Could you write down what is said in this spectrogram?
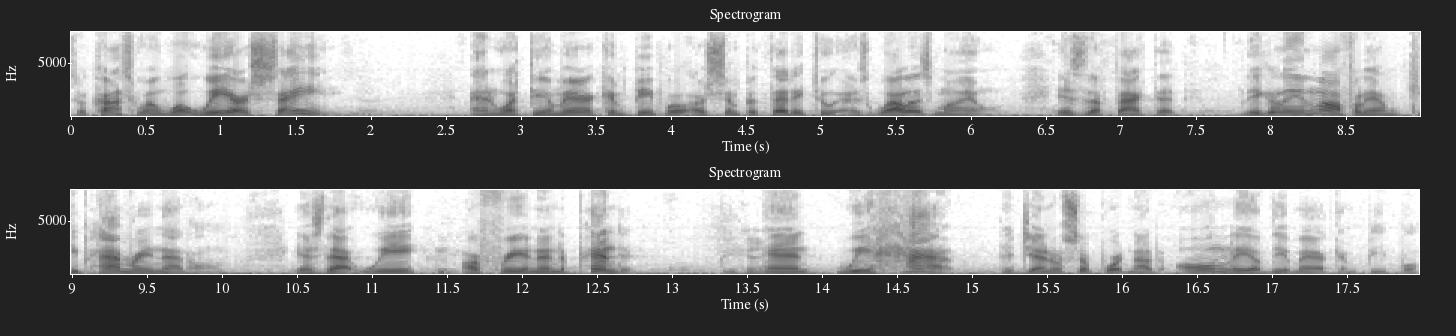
So consequently, what we are saying and what the American people are sympathetic to as well as my own is the fact that legally and lawfully, I'm going to keep hammering that home, is that we are free and independent. Okay. And we have the general support not only of the American people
